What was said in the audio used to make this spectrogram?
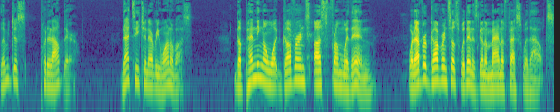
let me just put it out there. That's each and every one of us. Depending on what governs us from within, whatever governs us within is going to manifest without.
